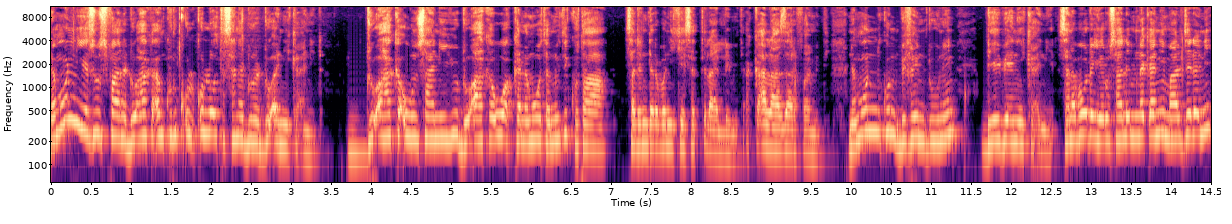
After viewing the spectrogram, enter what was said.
namoonni yesus faana du'aa ka'an kun qulqulloota sana dura du'anii ka'anidha. Du'aa ka'uun isaaniiyyuu du'aa ka'uu akka namoota nuti kutaa. sadan darbanii keessatti ilaalle miti akka alaazaar fa'aa miti. Namoonni kun bifa hin duuneen deebi'anii ka'anii sana booda yerusaalem naqanii maal jedhanii?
